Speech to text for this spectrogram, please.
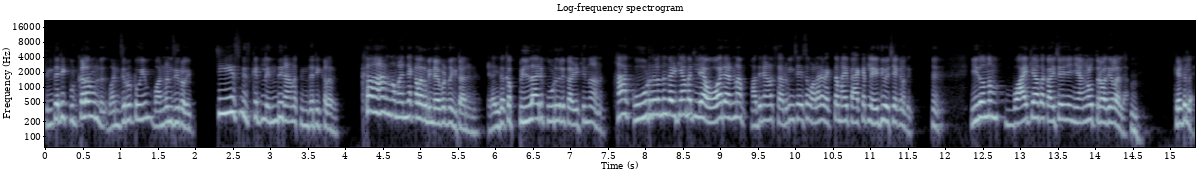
സിന്തറ്റിക് ഫുഡ് കളർ ഉണ്ട്. വൺ സീറോ ടൂയും വൺ വൺ സീറോയും ചീസ് ബിസ്ക്കറ്റിൽ എന്തിനാണ് സിന്തറ്റിക് കളർ കാണുന്ന മഞ്ഞ കളർ പിന്നെ എവിടെ നിന്ന് കിട്ടാനാണ്? എടാ ഇതൊക്കെ പിള്ളേർ കൂടുതൽ കഴിക്കുന്നതാണ്. ആ കൂടുതലൊന്നും കഴിക്കാൻ പറ്റില്ല. ഒരെണ്ണം. അതിനാണ് സർവിംഗ് സൈസ് വളരെ വ്യക്തമായി പാക്കറ്റിൽ എഴുതി വെച്ചേക്കുന്നത് ഇതൊന്നും വായിക്കാതെ കഴിച്ചു കഴിഞ്ഞാൽ ഞങ്ങൾ ഉത്തരവാദികളല്ല. കേട്ടില്ലേ?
